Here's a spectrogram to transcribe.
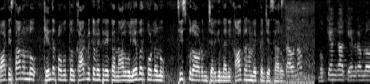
వాటి స్థానంలో కేంద్ర ప్రభుత్వం కార్మిక వ్యతిరేక నాలుగు లేబర్ కోడ్లను తీసుకురావడం జరిగిందని ఆగ్రహం వ్యక్తం చేశారు. ముఖ్యంగా కేంద్రంలో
